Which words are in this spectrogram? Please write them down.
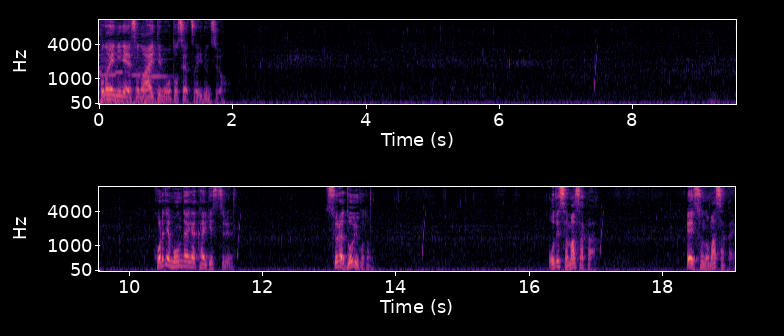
この辺にね、そのアイテムを落とすやつがいるんですよ。これで問題が解決する？それはどういうこと？オデッサまさかえ、そのまさかよ。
